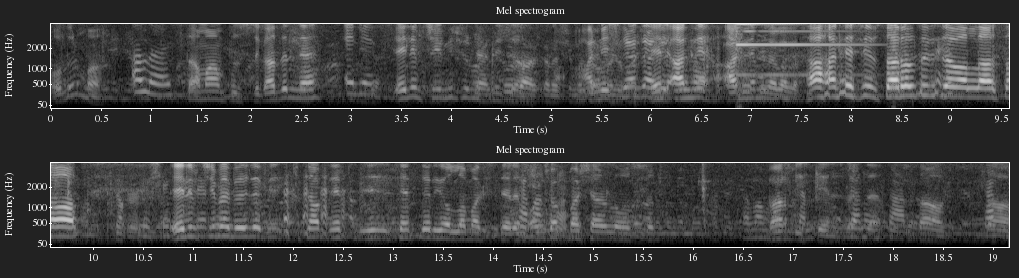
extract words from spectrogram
Olur mu? Olur. Tamam fıstık. Adın ne? Elif. Elifciğim hiç Burada unutmayacağım. arkadaşımız. Annesi nerede? Annesi El, anne, annemiz Ha anneciğim sarıldı bize vallahi sağ ol. Elifçime böyle bir kitap e, setleri yollamak isterim. Çok başarılı olsun. Var mı isteğiniz benden? Sağ ol. Sağ ol.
